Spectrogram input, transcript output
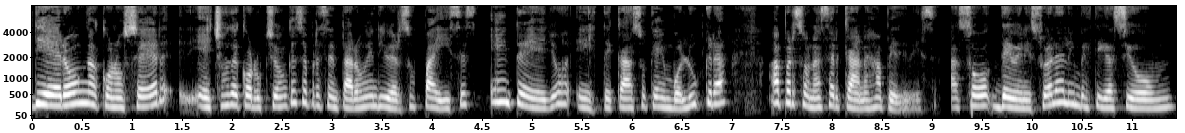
dieron a conocer hechos de corrupción que se presentaron en diversos países, entre ellos este caso que involucra a personas cercanas a PDVSA. El caso de Venezuela, la investigación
